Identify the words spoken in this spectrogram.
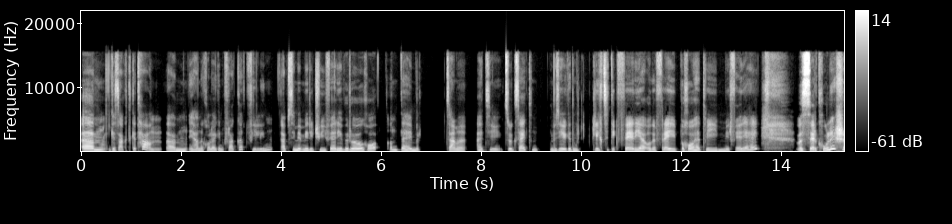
Ähm, gesagt, getan. Ähm, ich habe eine Kollegin gefragt, Philin, ob sie mit mir in die Skiferien würde kommen. Und dann haben wir zusammen, hat sie zugesagt und weil sie gleichzeitig Ferien oder frei bekommen hat, wie wir Ferien haben. Was sehr cool ist.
